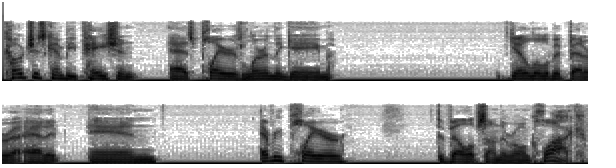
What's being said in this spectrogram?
coaches can be patient as players learn the game, get a little bit better at it, and every player develops on their own clock.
